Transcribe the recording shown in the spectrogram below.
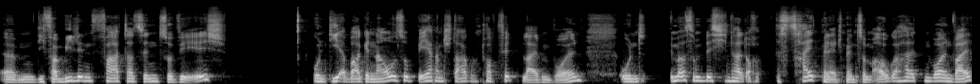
ähm, die Familienvater sind, so wie ich und die aber genauso bärenstark und topfit bleiben wollen und immer so ein bisschen halt auch das Zeitmanagement zum Auge halten wollen, weil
